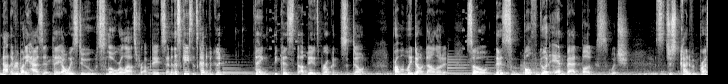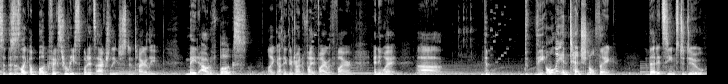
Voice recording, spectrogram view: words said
not everybody has it. They always do slow rollouts for updates, and in this case, it's kind of a good thing because the update is broken. So don't, probably don't download it. So there's some both good and bad bugs, which is just kind of impressive. This is like a bug fix release, but it's actually just entirely made out of bugs. Like I think they're trying to fight fire with fire. Anyway, uh, the the only intentional thing that it seems to do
